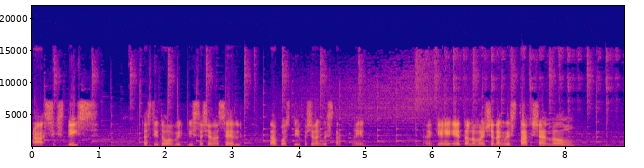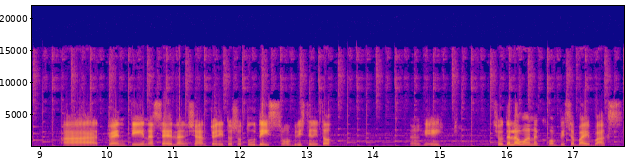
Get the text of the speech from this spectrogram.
uh, 6 days tapos dito, mabilis na siya ng sell. Tapos di pa siya nag-restock ngayon. Okay, ito naman siya nag-restock siya nung uh, 20, na sellan siya 22. So 2 days. So mabilis din ito. Okay. So dalawang nag-compete sa buy box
